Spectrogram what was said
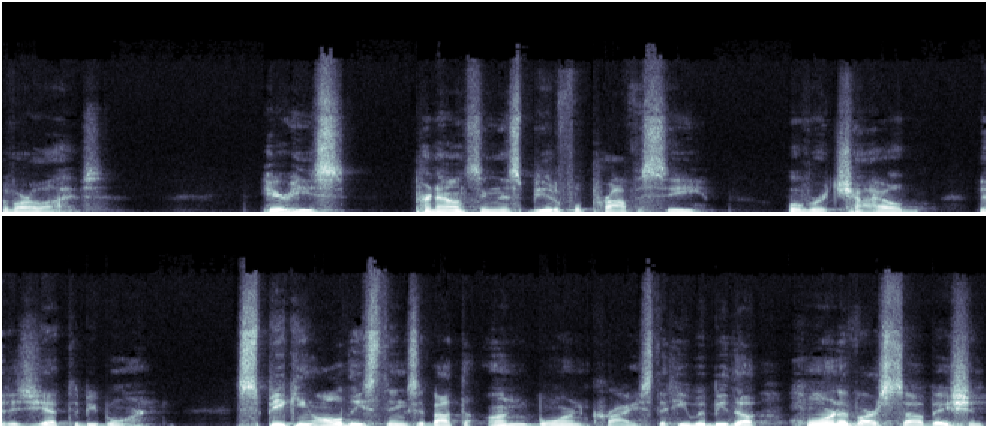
of our lives. Here he's pronouncing this beautiful prophecy over a child that is yet to be born speaking all these things about the unborn Christ, that he would be the horn of our salvation.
